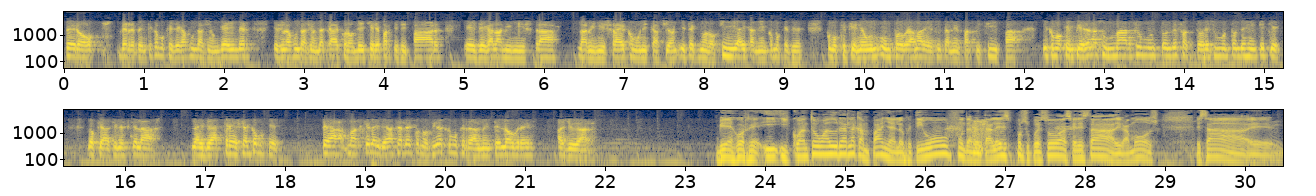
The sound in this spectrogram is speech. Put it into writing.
pero de repente como que llega Fundación Gamer, que es una fundación de acá de Colombia y quiere participar, eh, llega la ministra la ministra de Comunicación y Tecnología y también como que como que tiene un, programa de eso y también participa y como que empiezan a sumarse un montón de factores un montón de gente que lo que hacen es que la, la idea crezca y como que sea más que la idea sea reconocida es como que realmente logre ayudar. Bien, Jorge. ¿Y, y cuánto va a durar la campaña? El objetivo fundamental es, por supuesto, hacer esta, digamos, esta, eh,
